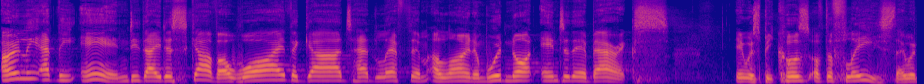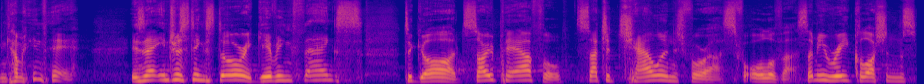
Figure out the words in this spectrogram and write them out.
Only at the end did they discover why the guards had left them alone and would not enter their barracks. It was because of the fleas. They wouldn't come in there. Isn't that interesting story? Giving thanks to God. So powerful. Such a challenge for us, for all of us. Let me read Colossians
